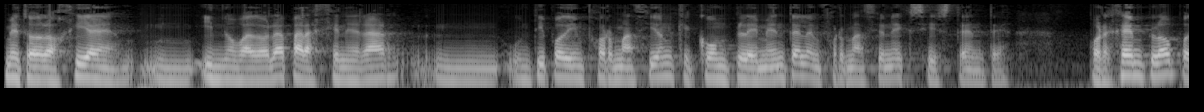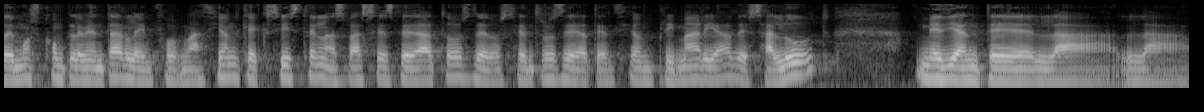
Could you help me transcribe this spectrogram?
metodología mm, innovadora para generar mm, un tipo de información que complemente la información existente. Por ejemplo, podemos complementar la información que existe en las bases de datos de los centros de atención primaria de salud mediante la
